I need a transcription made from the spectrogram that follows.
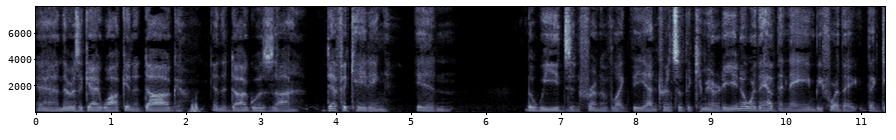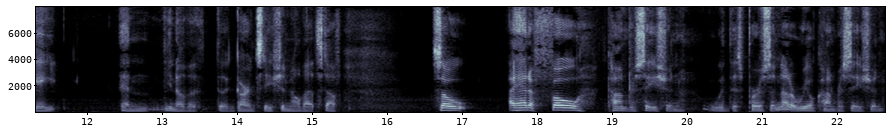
and there was a guy walking a dog, and the dog was uh, defecating in the weeds in front of like the entrance of the community. You know where they have the name before the the gate, and you know the the guard station and all that stuff. So I had a faux conversation with this person, not a real conversation,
